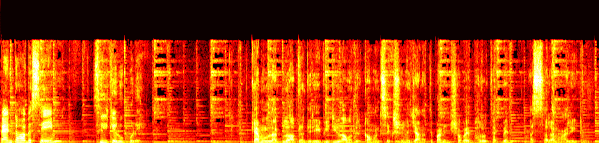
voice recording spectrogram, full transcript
প্যান্টটা হবে সেম সিল্কের উপরে। কেমন লাগল আপনাদের এই ভিডিও আমাদের কমেন্ট সেকশনে জানাতে পারেন। সবাই ভালো থাকবেন। আসসালামু আলাইকুম।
